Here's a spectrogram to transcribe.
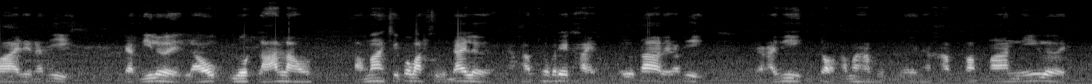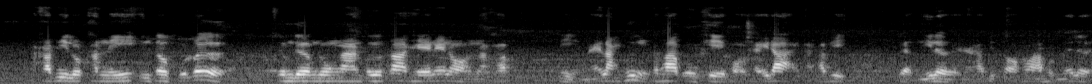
บายเลยนะพี่แบบนี้เลยแล้วรถร้านเราสามารถเช็คประวัติศูนย์ได้เลยนะครับทั่วประเทศไทยของโตโยต้าเลยครับพี่อยากให้พี่ติดต่อเข้ามาหาผมเลยนะครับ ประมาณนี้เลยนะครับพี่รถคันนี้อินเตอร์คูลเลอร์เดิมๆโรงงานโตโยต้าแท้แน่นอนนะครับ นี่ไหนรังพึ่งสภาพโอเคพอใช้ได้นะครับพี่แบบนี้เลยนะครับติดต่อเข้ามาผมได้เลย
